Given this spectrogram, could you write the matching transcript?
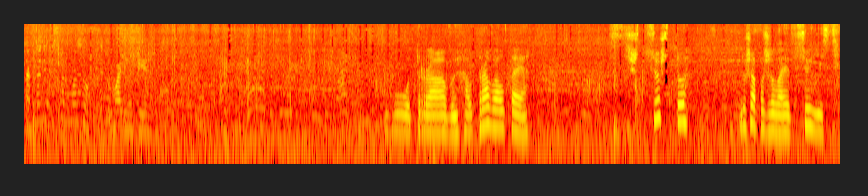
Так, ну это без тормозов, это маленькие. Вот, травы. Травы Алтая. Все, что душа пожелает, все есть.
